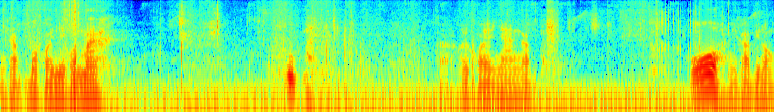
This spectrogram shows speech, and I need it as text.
นะครับบ่ค่อยมีคนมาอุ๊บค่อยๆย่างครับ โอ้ นี่ครับพี่น้อง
